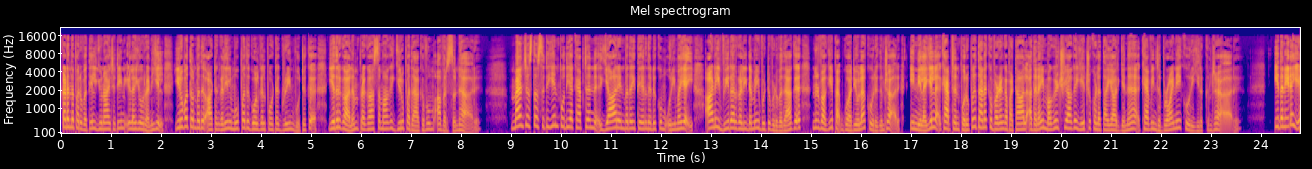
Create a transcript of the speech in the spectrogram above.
கடந்த பருவத்தில் யுனைடெட்டின் இளையோர் அணியில் இருபத்தொன்பது ஆட்டங்களில் முப்பது கோல்கள் போட்ட கிரீன்வுட்டுக்கு எதிர்காலம் பிரகாசமாக இருப்பதாகவும் அவர் சொன்னார். மான்செஸ்டர் சிட்டியின் புதிய கேப்டன் யார் என்பதை தேர்ந்தெடுக்கும் உரிமையை அணி வீரர்களிடமே விட்டுவிடுவதாக நிர்வாகி பெப் குவாடியோலா கூறுகின்றார். இந்நிலையில் கேப்டன் பொறுப்பு தனக்கு வழங்கப்பட்டால் அதனை மகிழ்ச்சியாக ஏற்றுக்கொள்ள தயார் என கெவின் டெப்ராய்னே கூறியிருக்கின்றார். இதனிடையே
